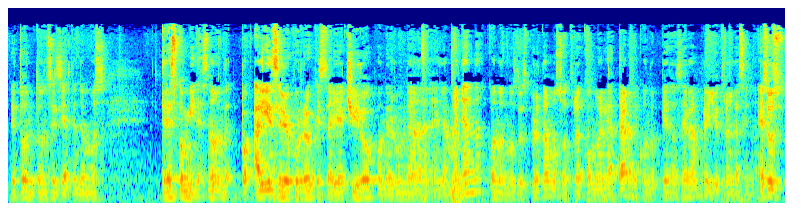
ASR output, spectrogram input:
de todo, entonces ya tenemos tres comidas, ¿no? A alguien se le ocurrió que estaría chido poner una en la mañana, cuando nos despertamos, otra como en la tarde, cuando empieza a hacer hambre, y otra en la cena. Eso es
